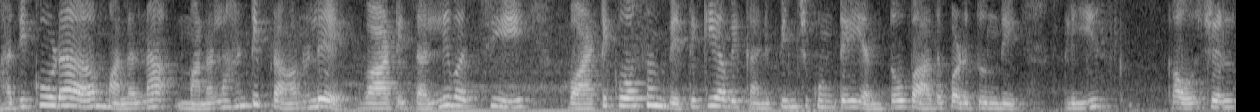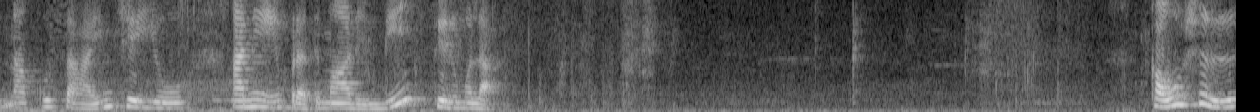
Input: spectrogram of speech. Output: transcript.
అది కూడా మనలా మనలాంటి ప్రాణులే. వాటి తల్లి వచ్చి వాటి కోసం వెతికి అవి కనిపించుకుంటే ఎంతో బాధపడుతుంది. ప్లీజ్ కౌశల్ నాకు సాయం చెయ్యు అని బ్రతిమాడింది తిరుమల. కౌశల్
